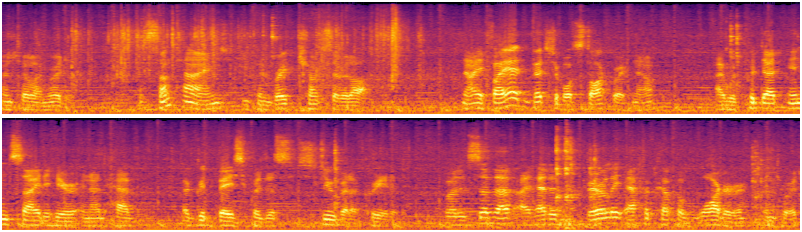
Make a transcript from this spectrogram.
until I'm ready. And sometimes you can break chunks of it off. Now if I had vegetable stock right now, I would put that inside of here and I'd have a good base for this stew that I've created. But instead of that, I added barely half a cup of water into it.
